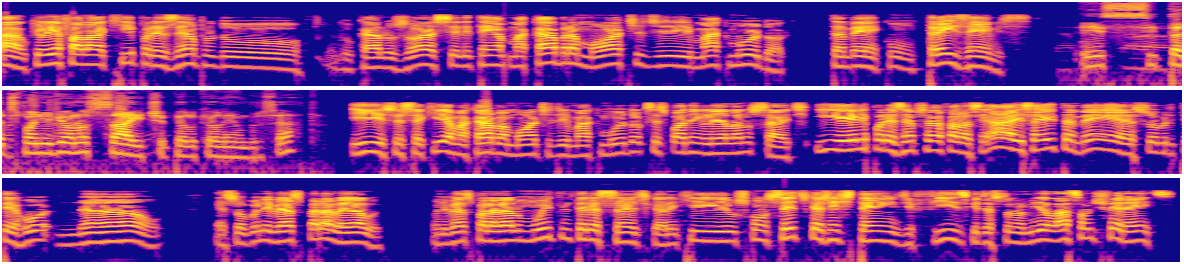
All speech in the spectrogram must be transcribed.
Ah, o que eu ia falar aqui, por exemplo, do, do Carlos Orsi, ele tem a macabra morte de Mac Murdock, também com três M's. Esse está disponível no site, pelo que eu lembro, certo? Isso, esse aqui é a macabra morte de Mac Murdock, vocês podem ler lá no site. E ele, por exemplo, você vai falar assim: ah, isso aí também é sobre terror. Não, é sobre o universo paralelo. Universo paralelo muito interessante, cara, em que os conceitos que a gente tem de física, de astronomia lá são diferentes.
